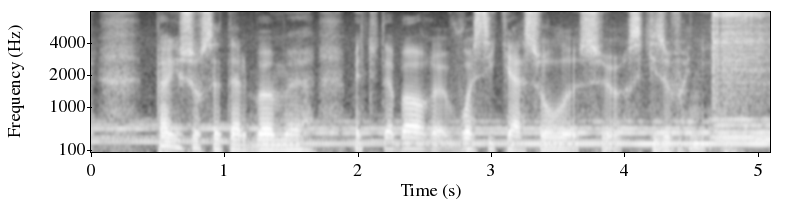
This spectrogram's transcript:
paru sur cet album. Mais tout d'abord, voici Castle sur Schizophrénie.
